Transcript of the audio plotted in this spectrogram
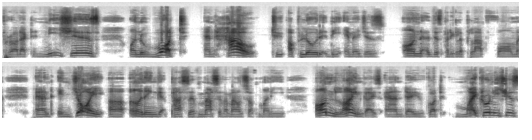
product niches on what and how to upload the images on this particular platform and enjoy uh, earning passive massive amounts of money online guys. And uh, you've got micro niches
